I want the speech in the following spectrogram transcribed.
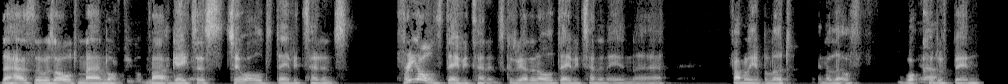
there has there was old man A lot of people mark. Gatiss, two old david tennants three old david tennants because we had an old david tennant in uh family of blood in a little what Yeah. could have been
